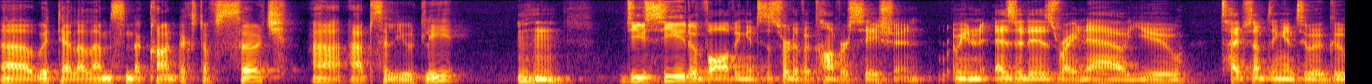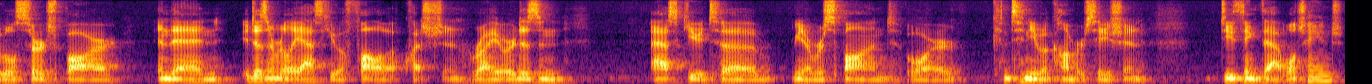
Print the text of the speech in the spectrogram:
uh, with LLMs in the context of search? Uh, absolutely. Mm-hmm. Do you see it evolving into sort of a conversation? I mean, as it is right now, you type something into a Google search bar and then it doesn't really ask you a follow-up question right or it doesn't ask you to you know respond or continue a conversation do you think that will change?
